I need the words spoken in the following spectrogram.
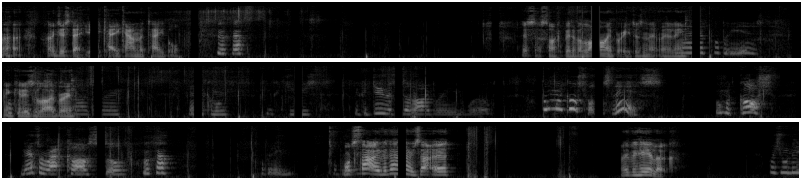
I just ate your cake and the table. This looks like a bit of a library, doesn't it, really? yeah, it probably is. I think it Probably is a library. library. Yeah, come on. You could use. You could do with the library in the world. Oh my gosh, what's this? Oh my gosh, Netherrack Castle. probably, probably. What's that over there? Is that a. Over here, look. What's your name?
